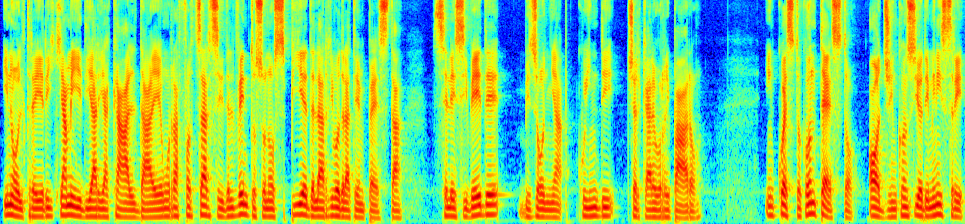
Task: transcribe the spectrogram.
Inoltre i richiami di aria calda e un rafforzarsi del vento sono spie dell'arrivo della tempesta. Se le si vede, bisogna quindi cercare un riparo. In questo contesto, oggi in Consiglio dei Ministri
